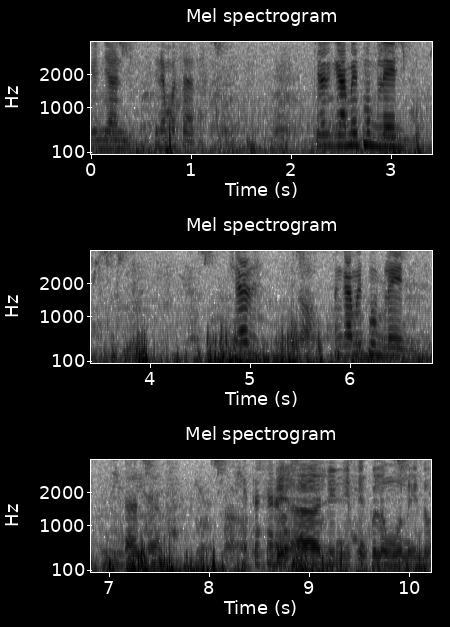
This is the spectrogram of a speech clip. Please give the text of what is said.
Ganyan. Tinan mo, sir. Sir, gamit mo blade. Sir, ang gamit mo blade. Cutter. Ito, sir. Hindi, ah, linisin ko lang muna ito.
